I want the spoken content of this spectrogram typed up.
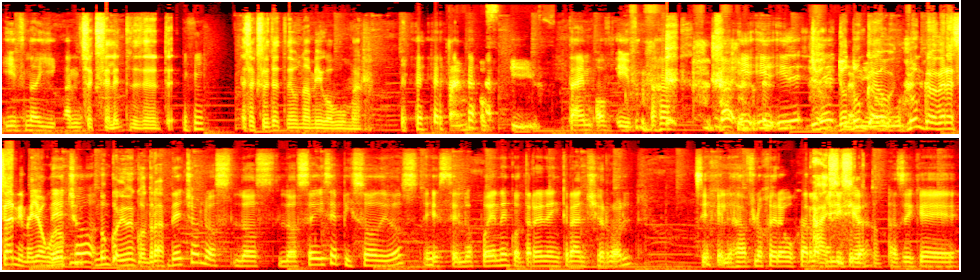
If No Yikan. Es excelente es excelente tener un amigo boomer. Time of Eve. Time of Eve. Ajá. No, y, y- y de, Yo, de- yo la nunca, nunca voy a ver ese anime, yo, De weón. hecho- nunca lo iba a encontrar. de hecho, los, los, los seis episodios eh, se los pueden encontrar en Crunchyroll. Si es que les da flojera buscar la sí, película. cierto. así que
